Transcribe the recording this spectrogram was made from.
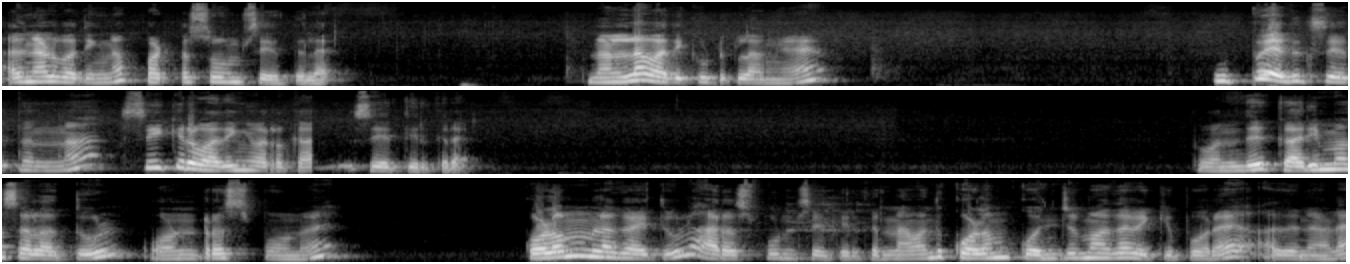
அதனால பார்த்திங்கன்னா பட்டை சோம்பு சேர்த்துல. நல்லா வதக்கி விட்டுக்கலாங்க. உப்பு எதுக்கு சேர்த்துன்னா சீக்கிரம் வதங்கி வர்றக்காக சேர்த்திருக்கிறேன். இப்போ வந்து கறி மசாலா தூள் ஒன்றரை ஸ்பூனு குழம்பு மிளகாய் தூள் அரை ஸ்பூன் சேர்த்திருக்கேன் நான் வந்து குழம்பு கொஞ்சமாக தான் வைக்க போகிறேன் அதனால்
